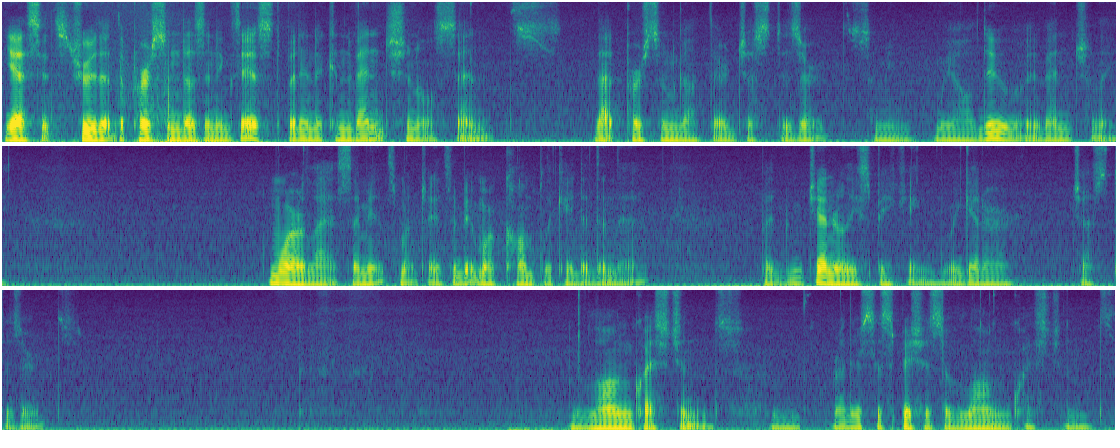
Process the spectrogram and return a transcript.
yes, it's true that the person doesn't exist, but in a conventional sense, that person got their just desserts. I mean, we all do eventually. More or less. I mean, it's much. It's a bit more complicated than that. But generally speaking, we get our just desserts. Long questions. I'm rather suspicious of long questions.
